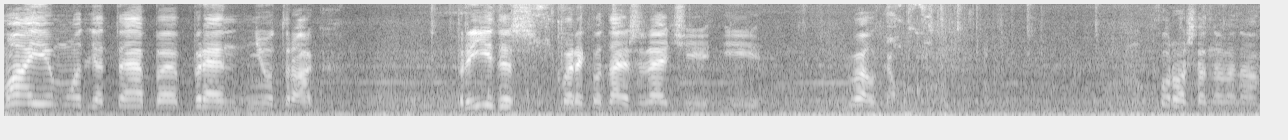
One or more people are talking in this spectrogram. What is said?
маємо для тебе бренд New Truck. Приїдеш, перекладаєш речі і welcome. Ну, хороша новина.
